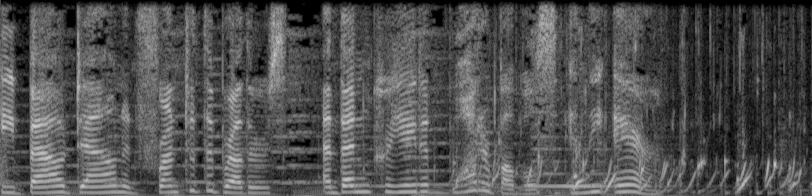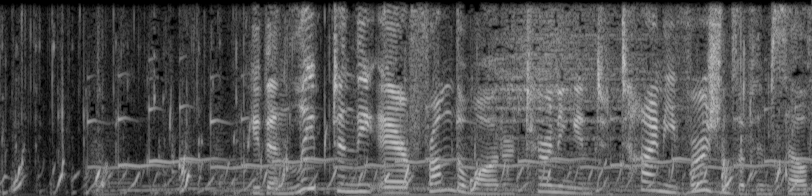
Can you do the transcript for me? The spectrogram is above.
He bowed down in front of the brothers and then created water bubbles in the air. He then leaped in the air from the water, turning into tiny versions of himself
